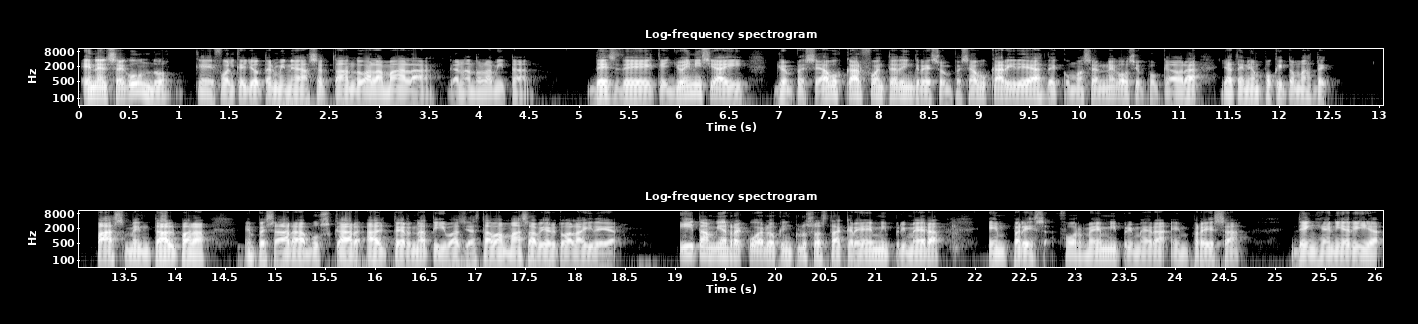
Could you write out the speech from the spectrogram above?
En el segundo, que fue el que yo terminé aceptando a la mala ganando la mitad, desde que yo inicié ahí, yo empecé a buscar fuentes de ingreso, empecé a buscar ideas de cómo hacer negocio, porque ahora ya tenía un poquito más de paz mental para empezar a buscar alternativas, ya estaba más abierto a la idea. Y también recuerdo que incluso hasta creé mi primera empresa, formé mi primera empresa de ingeniería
